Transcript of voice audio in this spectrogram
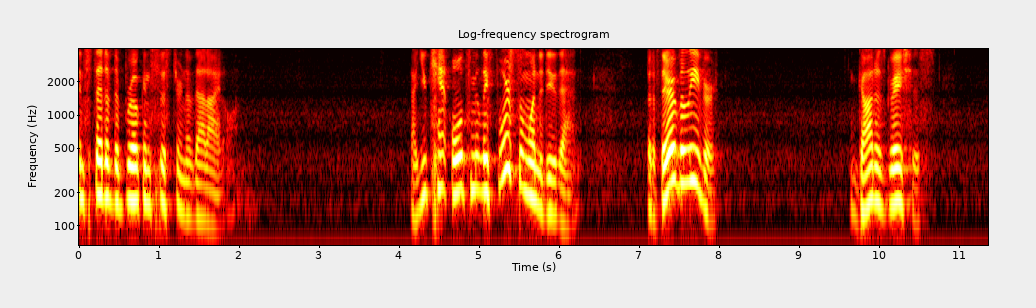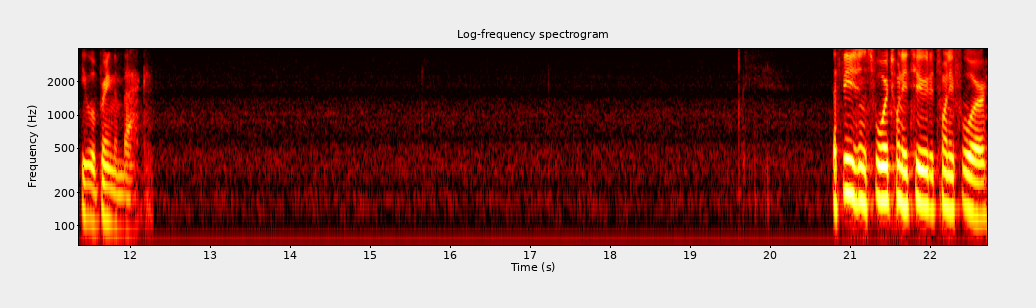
instead of the broken cistern of that idol. Now, you can't ultimately force someone to do that. But if they're a believer, and God is gracious, He will bring them back. Ephesians 4:22 to 24.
